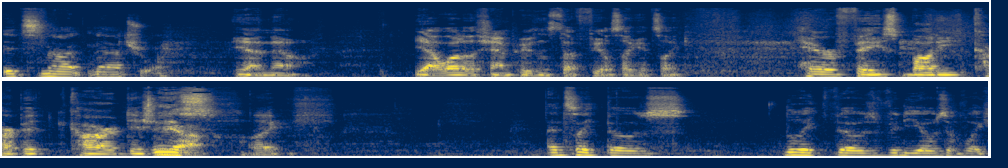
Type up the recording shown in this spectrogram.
it's not natural Yeah, no. Yeah, a lot of the shampoos and stuff feels like it's like hair, face, body, carpet, car, dishes. Yeah. Like it's like those like those videos of like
